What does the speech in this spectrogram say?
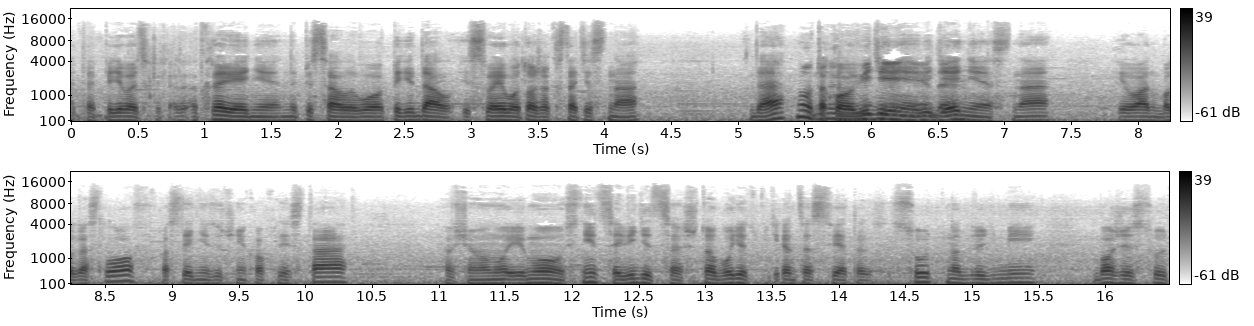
Это переводится как откровение, написал его, передал из своего тоже, кстати, сна. Да? Ну, ну такого видения, видения, да. сна. Иоанн Богослов, последний из учеников Христа. В общем, ему, ему снится, видится, что будет в конце света. Суд над людьми, Божий суд,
